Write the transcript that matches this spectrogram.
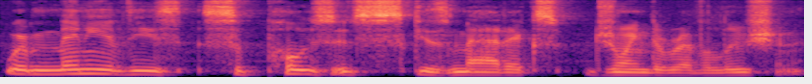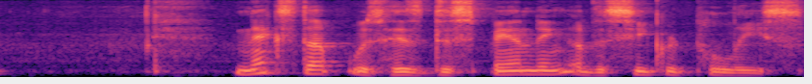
where many of these supposed schismatics joined the revolution. Next up was his disbanding of the secret police.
